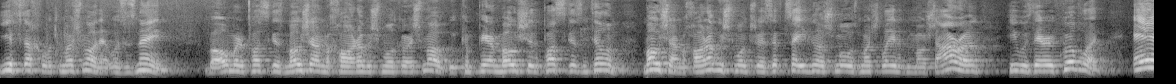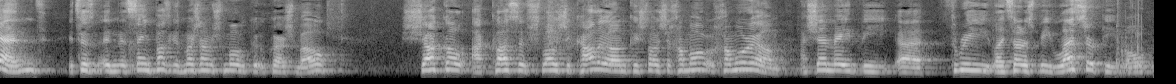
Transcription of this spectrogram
Yiftach. That was his name. But Omer the pasuk is Moshe and Mechanav Shmuel Shmuel. We compare Moshe. The pasuk is until him Moshe and Mechanav Shmuel as if to say even though Shmuel was much later than Moshe Aaron, he was their equivalent. And it says in the same pasuk as Moshe and Shmuel Shmuel. Shakal akasav shlosha chamuriom. Hashem made the uh, three, like so to speak, lesser people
